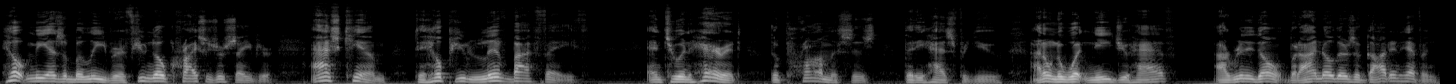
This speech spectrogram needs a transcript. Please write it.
help me as a believer. If you know Christ as your Savior, ask Him to help you live by faith and to inherit the promises that He has for you. I don't know what need you have. I really don't, but I know there's a God in heaven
